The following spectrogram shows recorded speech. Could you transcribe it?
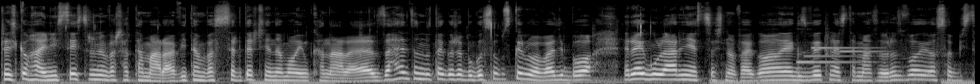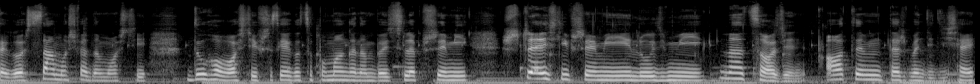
Cześć kochani, z tej strony Wasza Tamara. Witam Was serdecznie na moim kanale. Zachęcam do tego, żeby go subskrybować, bo regularnie jest coś nowego. Jak zwykle z tematu rozwoju osobistego, samoświadomości, duchowości, wszystkiego, co pomaga nam być lepszymi, szczęśliwszymi ludźmi na co dzień. O tym też będzie dzisiaj.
